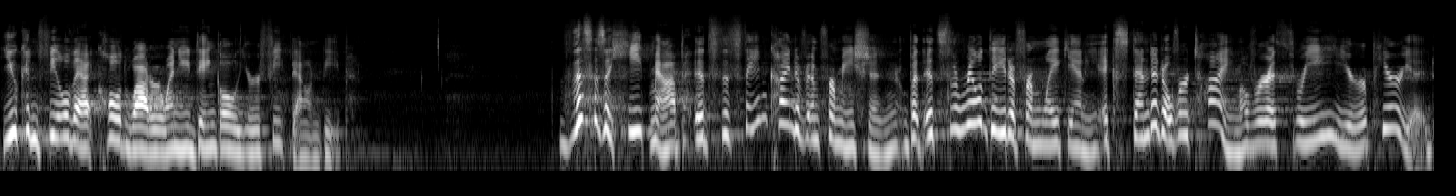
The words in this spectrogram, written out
you can feel that cold water when you dangle your feet down deep. This is a heat map. It's the same kind of information, but it's the real data from Lake Annie extended over time, over a three year period.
